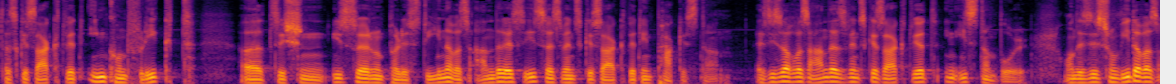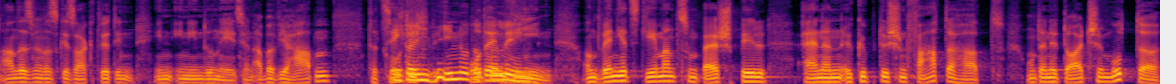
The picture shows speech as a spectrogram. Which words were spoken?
das gesagt wird im Konflikt äh, zwischen Israel und Palästina, was anderes ist, als wenn es gesagt wird in Pakistan. Es ist auch was anderes, wenn es gesagt wird in Istanbul. Und es ist schon wieder was anderes, wenn was gesagt wird in, in, in Indonesien. Aber wir haben tatsächlich. Oder in Wien oder, oder in Wien. Und wenn jetzt jemand zum Beispiel einen ägyptischen Vater hat und eine deutsche Mutter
